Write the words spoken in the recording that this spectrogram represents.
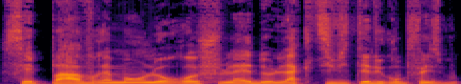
c'est pas vraiment le reflet de l'activité du groupe Facebook.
